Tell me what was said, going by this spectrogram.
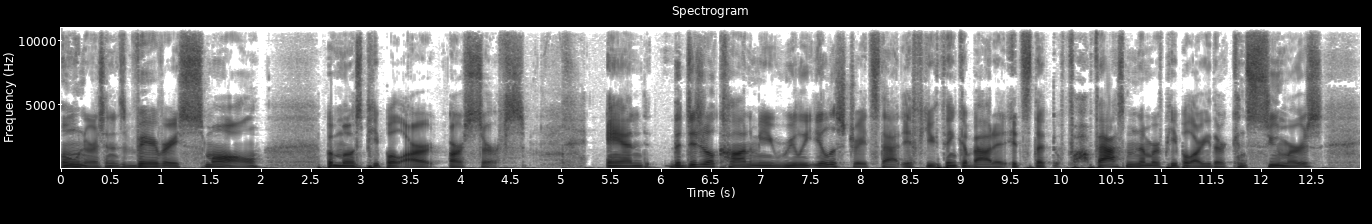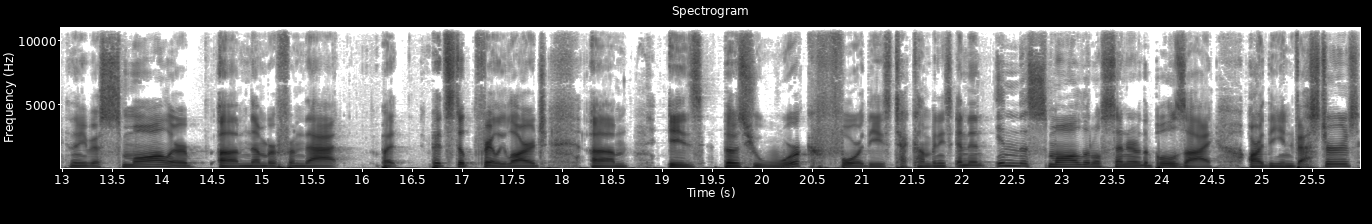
owners and it's very, very small but most people are are serfs. And the digital economy really illustrates that. If you think about it, it's the vast number of people are either consumers, and then maybe a smaller um, number from that, but but still fairly large, um, is those who work for these tech companies. And then in the small little center of the bullseye are the investors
